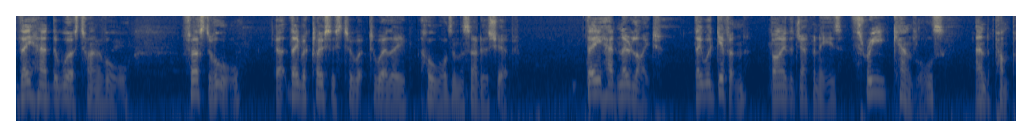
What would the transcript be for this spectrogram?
They had the worst time of all. First of all, uh, they were closest to to where the hole was in the side of the ship. They had no light. They were given by the Japanese three candles and a pump,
